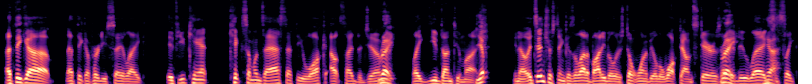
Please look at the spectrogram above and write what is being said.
I think uh I think I've heard you say like if you can't kick someone's ass after you walk outside the gym, Right. like you've done too much. Yep. You know, it's interesting because a lot of bodybuilders don't want to be able to walk downstairs and to Right. do legs. Yeah. It's like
